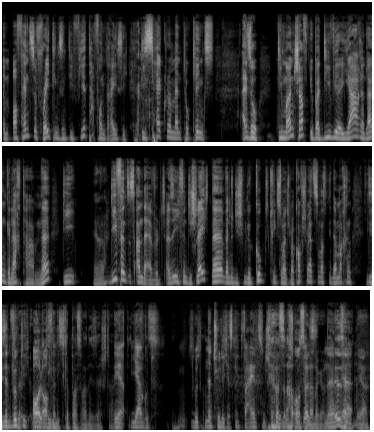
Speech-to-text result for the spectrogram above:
Im Offensive Rating sind die vierter von 30. Die Sacramento Kings. Also die Mannschaft, über die wir jahrelang gelacht haben, ne? Die Ja. Defense ist under average. Also ich finde die schlecht, ne? Wenn du die Spiele guckst, kriegst du manchmal Kopfschmerzen, was die da machen. Die, sind wirklich all Gegen offense. die Clippers waren die sehr stark. Ja, Die ja, Defense. Gut, natürlich, es gibt vereinzelt Ja, Spiele, auseinandergegangen. ist, ne? Ja. halt- ja.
